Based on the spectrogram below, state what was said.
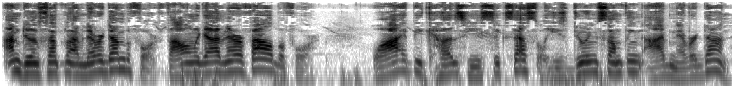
I'm doing something I've never done before, following a guy I've never followed before. Why? Because he's successful. He's doing something I've never done.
